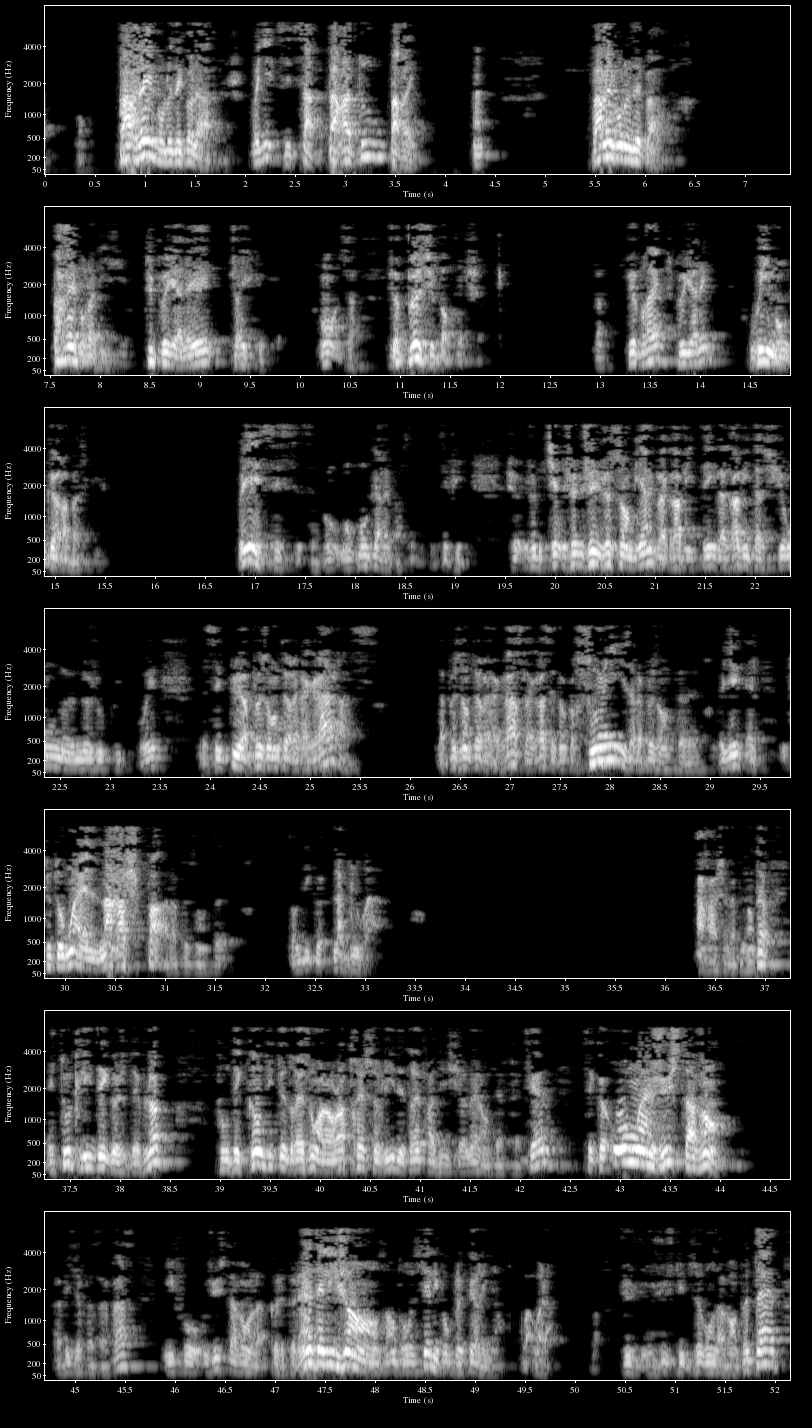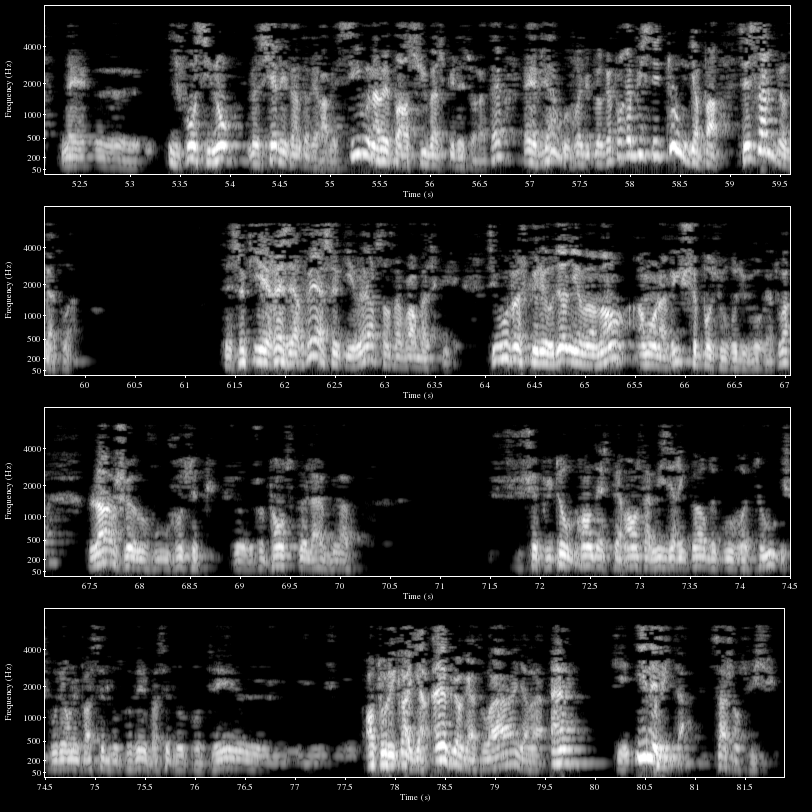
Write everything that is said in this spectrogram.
Pareil pour le décollage. Vous voyez, c'est ça. Paratum, pareil. Hein? Pour le départ. Pareil pour la vision. Tu peux y aller, je risque bon, ça, Je peux supporter le choc. Tu es prêt? Je peux y aller? Oui, mon cœur a basculé. Vous voyez, c'est, mon, cœur est passé. C'est fini. Je, sens bien que la gravité, la gravitation ne, joue plus. Vous c'est plus la pesanteur et la grâce, la pesanteur et la grâce, la grâce est encore soumise à la pesanteur. Vous voyez, tout au moins, elle n'arrache pas à la pesanteur. Tandis que la gloire arrache à la pesanteur. Et toute l'idée que je développe, pour des quantités de raisons, alors là très solides et très traditionnelles en terre chrétienne, c'est qu'au moins juste avant la vision face à face, il faut juste avant que, l'intelligence entre au ciel, il faut que le cœur y entre. Voilà juste une seconde avant peut-être, mais euh, il faut sinon le ciel est intolérable. Et si vous n'avez pas su basculer sur la terre, eh bien vous ferez du purgatoire, et puis c'est tout, il n'y a pas. C'est ça le purgatoire. C'est ce qui est réservé à ceux qui meurent sans avoir basculé. Si vous basculez au dernier moment, à mon avis, je sais pas si vous du purgatoire, là je, je, sais, je, je pense que la, j'ai plutôt grande espérance, la miséricorde couvre tout, puisque on est passé de l'autre côté, on est passé de l'autre côté. Euh, en tous les cas, il y a un purgatoire, il y en a un qui est inévitable, ça j'en suis sûr,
